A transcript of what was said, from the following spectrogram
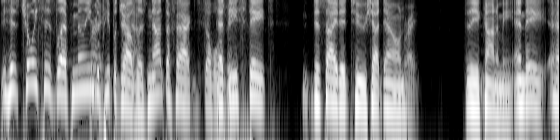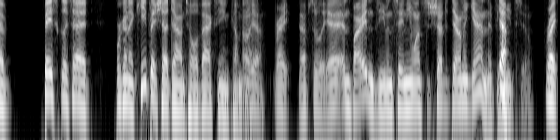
his choices left millions of people jobless, not the fact It's double that these states decided to shut down right. the economy. And they have basically said, we're going to keep it shut down until a vaccine comes Oh out. yeah, right, absolutely. And Biden's even saying he wants to shut it down again if he Yeah. needs to. Right.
